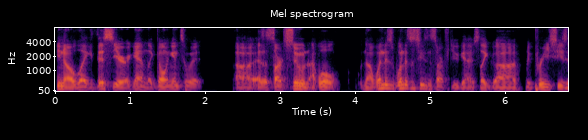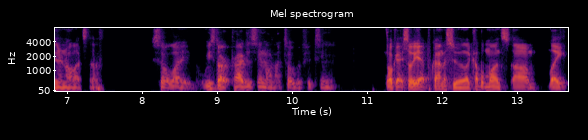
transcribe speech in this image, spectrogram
you know, like this year again, like going into it, uh, as it starts soon. Well, no, when does when does the season start for you guys? Like, uh, like preseason and all that stuff. So like we start practicing on October 15th. Okay, so yeah, kind of soon, like a couple months. Um, like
